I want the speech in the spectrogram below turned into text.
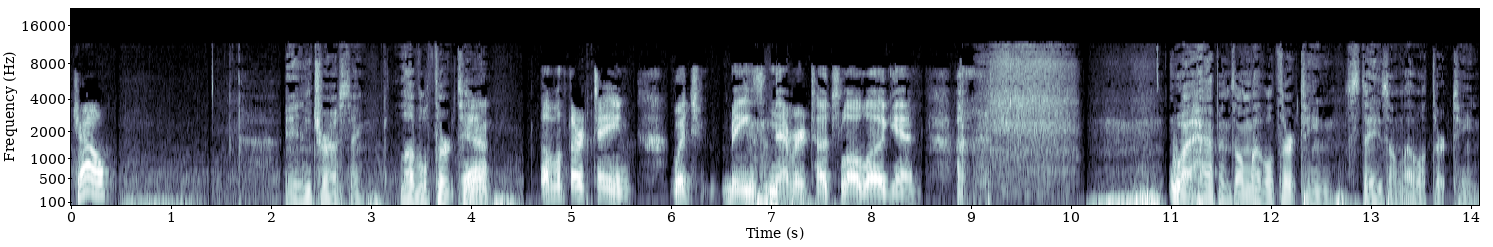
Ciao. Interesting. Level 13. Yeah. Level 13, which means never touch Lola again. What happens on level 13 stays on level 13.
